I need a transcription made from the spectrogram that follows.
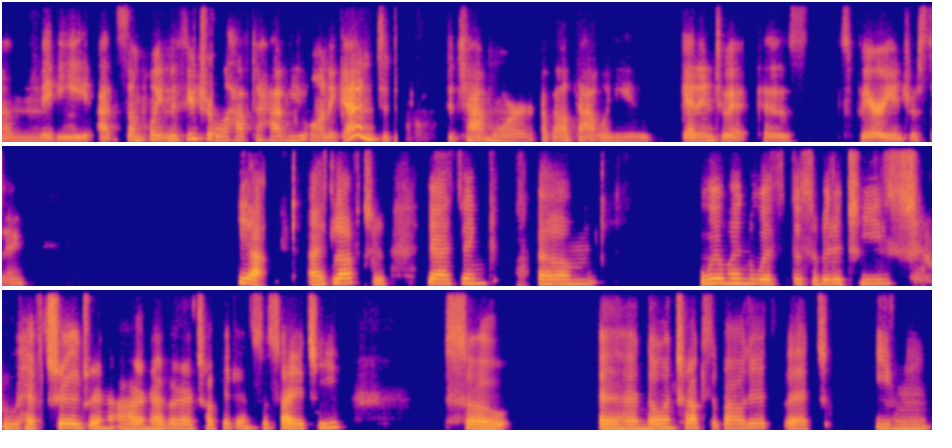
um, maybe at some point in the future we'll have to have you on again to to chat more about that when you get into it because it's very interesting. Yeah i'd love to. Yeah i think um, women with disabilities who have children are never a topic in society. So uh, no one talks about it that even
